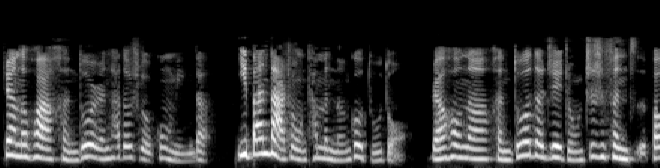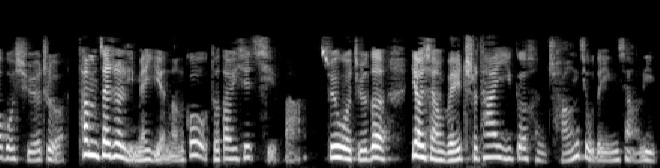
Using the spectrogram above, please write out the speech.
这样的话，很多人他都是有共鸣的，一般大众他们能够读懂。然后呢，很多的这种知识分子，包括学者，他们在这里面也能够得到一些启发。所以我觉得，要想维持它一个很长久的影响力，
